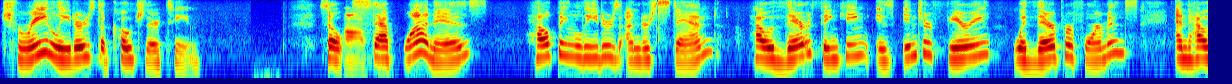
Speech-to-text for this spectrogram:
train leaders to coach their team. So awesome. step 1 is helping leaders understand how their thinking is interfering with their performance and how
